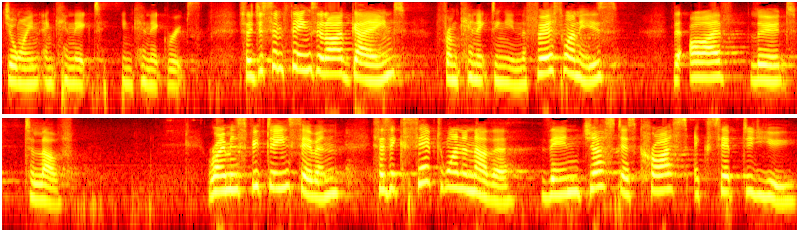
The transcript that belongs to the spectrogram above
join and connect in connect groups. So, just some things that I've gained from connecting in. The first one is that I've learnt to love. Romans 15:7 says, "Accept one another." then, just as Christ accepted you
